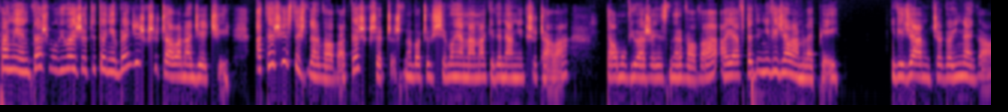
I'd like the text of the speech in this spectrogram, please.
Pamiętasz, mówiłaś, że ty to nie będziesz krzyczała na dzieci, a też jesteś nerwowa, też krzyczysz. No bo oczywiście moja mama, kiedy na mnie krzyczała, to mówiła, że jest nerwowa, a ja wtedy nie wiedziałam lepiej. Nie wiedziałam niczego innego,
